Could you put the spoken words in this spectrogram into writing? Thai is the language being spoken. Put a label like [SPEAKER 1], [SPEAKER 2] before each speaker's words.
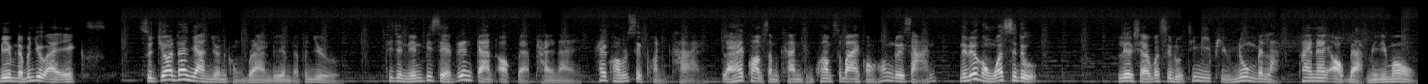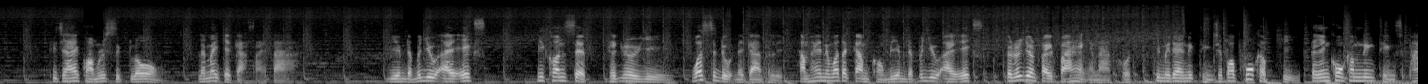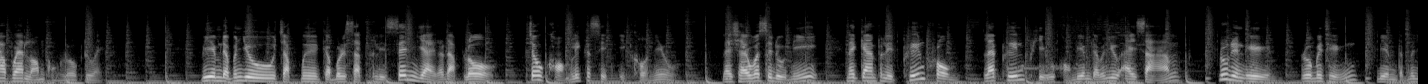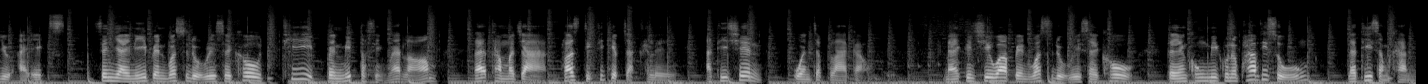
[SPEAKER 1] BMW iX สุดยอดด้านยานยนต์ของแบรนด์ BMW ที่จะเน้นพิเศษเรื่องการออกแบบภายใน ให้ความรู้สึกผ่อนคลาย และให้ความสำคัญถึงความสบายของห้องโดยสาร ในเรื่องของวัสดุ เลือกใช้วัสดุที่มีผิวนุ่มเป็นหลัก ภายในออกแบบมินิมอลที่จะให้ความรู้สึกโล่ง และไม่เกะกะสายตา BMW iX มีคอนเซปต์เทคโนโลยี วัสดุในการผลิตทำให้นวัตกรรมของ BMW iX เป็นรถยนต์ไฟฟ้าแห่งอนาคต ที่ไม่ได้นึกถึงเฉพาะผู้ขับขี่ แต่ยังคงคำนึงถึงสภาพแวดล้อมของโลกด้วย BMW จับมือกับบริษัทผลิตเส้นใหญ่ระดับโลก เจ้าของลิขสิทธิ์ e c o n i l และใช้วัสดุนี้ในการผลิตพื้นพรม และพื้นผิวของ BMW i3 รุ่นอื่นๆ รวมไปถึง BMW iX เส้นใยนี้เป็นวัสดุรีไซเคิลที่เป็นมิตรต่อสิ่งแวดล้อม และทำมาจากพลาสติกที่เก็บจากทะเล อาทิเช่น อวนจับปลาเก่า แม้ขึ้นชื่อว่าเป็นวัสดุรีไซเคิลแต่ยังคงมีคุณภาพที่สูง และที่สำคัญ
